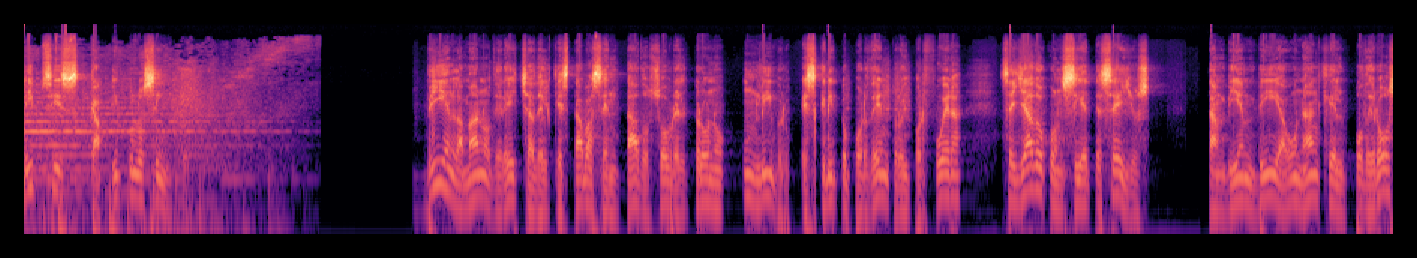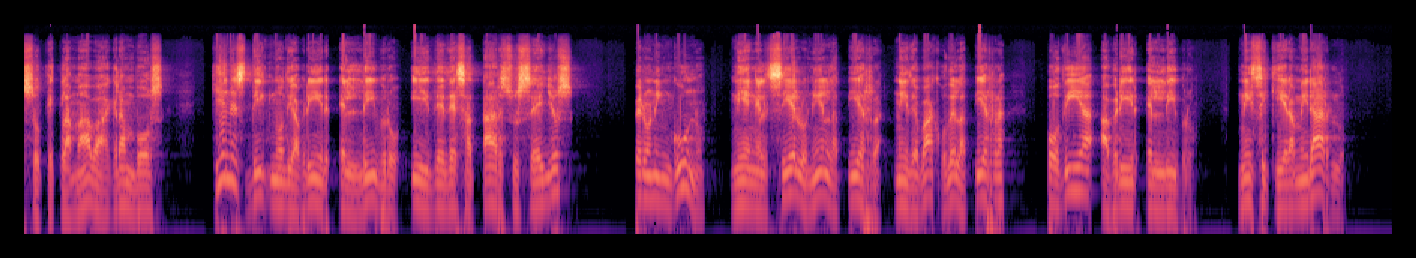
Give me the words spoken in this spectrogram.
Apocalipsis capítulo 5 Vi en la mano derecha del que estaba sentado sobre el trono un libro escrito por dentro y por fuera, sellado con siete sellos. También vi a un ángel poderoso que clamaba a gran voz, ¿quién es digno de abrir el libro y de desatar sus sellos? Pero ninguno, ni en el cielo, ni en la tierra, ni debajo de la tierra, podía abrir el libro, ni siquiera mirarlo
